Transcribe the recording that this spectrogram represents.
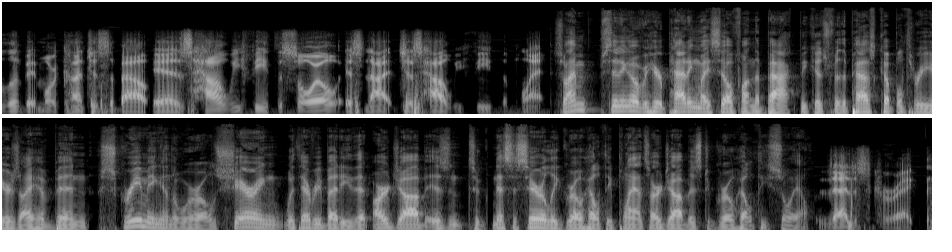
little bit more conscious about is how we feed the soil It's not just how we feed the plant. So I'm sitting over here patting myself on the back because for the past couple three years I have been screaming in the world, sharing with everybody that our job isn't to necessarily grow healthy plants. Our job is to grow healthy soil. That is correct.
